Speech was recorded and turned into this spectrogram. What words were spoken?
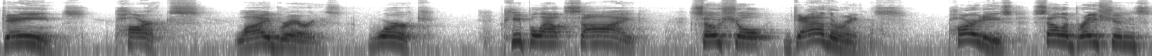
games, parks, libraries, work people outside, social gatherings, parties, celebrations,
